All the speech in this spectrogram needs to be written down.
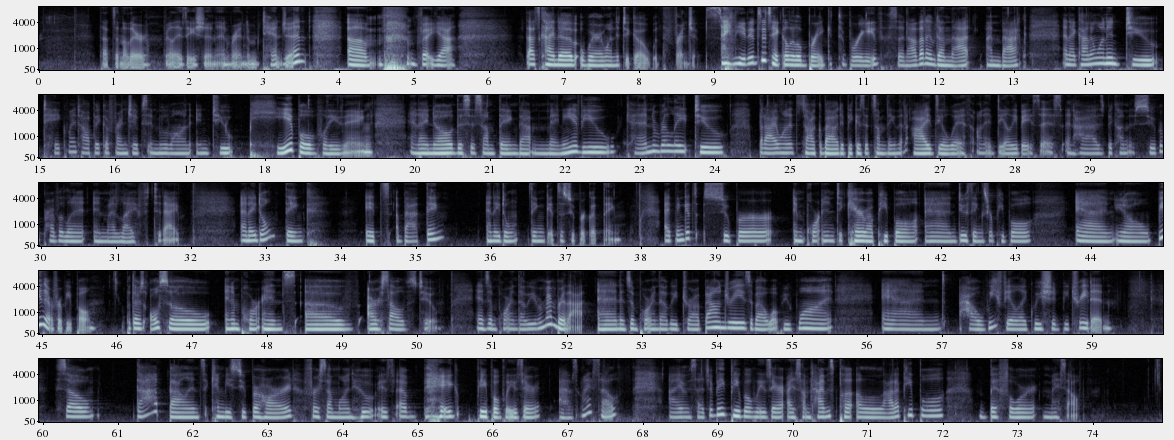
that's another realization and random tangent. Um, but yeah, that's kind of where I wanted to go with friendships. I needed to take a little break to breathe. So now that I've done that, I'm back. And I kind of wanted to take my topic of friendships and move on into people pleasing. And I know this is something that many of you can relate to, but I wanted to talk about it because it's something that I deal with on a daily basis and has become super prevalent in my life today. And I don't think it's a bad thing and I don't think it's a super good thing. I think it's super important to care about people and do things for people and, you know, be there for people. But there's also an importance of ourselves too. And it's important that we remember that. And it's important that we draw boundaries about what we want and how we feel like we should be treated. So, that balance can be super hard for someone who is a big people pleaser as myself. I'm such a big people pleaser. I sometimes put a lot of people before myself.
